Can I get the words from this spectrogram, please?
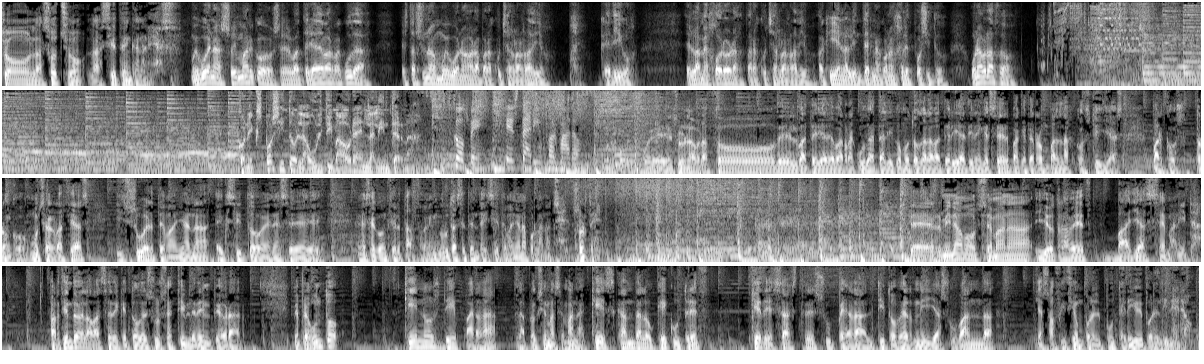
Son las 8, las 7 en Canarias. Muy buenas, soy Marcos, el batería de Barracuda. Esta es una muy buena hora para escuchar la radio. ¿Qué digo? Es la mejor hora para escuchar la radio, aquí en la linterna con Ángel Expósito. Un abrazo. Con Expósito, la última hora en la linterna. Cope, estar informado. Pues un abrazo del batería de Barracuda, tal y como toca la batería, tiene que ser para que te rompan las costillas. Marcos, tronco, muchas gracias y suerte mañana, éxito en ese, en ese conciertazo, en Gruta 77, mañana por la noche. Suerte. Terminamos semana y otra vez vaya semanita. Partiendo de la base de que todo es susceptible de empeorar, me pregunto qué nos deparará la próxima semana, qué escándalo, qué cutrez, qué desastre superará al Tito Berni y a su banda y a su afición por el puterío y por el dinero.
